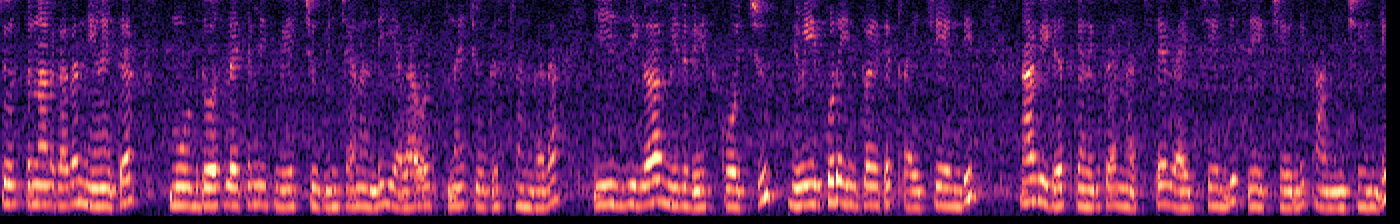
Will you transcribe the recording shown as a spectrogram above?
చూస్తున్నారు కదా నేనైతే మూడు దోశలు అయితే మీకు వేసి చూపించానండి. ఎలా వస్తున్నాయో చూపిస్తున్నాను కదా. ఈజీగా మీరు వేసుకోవచ్చు. మీరు కూడా ఇంట్లో అయితే ట్రై చేయండి. నా వీడియోస్ కనుక నచ్చితే లైక్ చేయండి షేర్ చేయండి కామెంట్ చేయండి.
